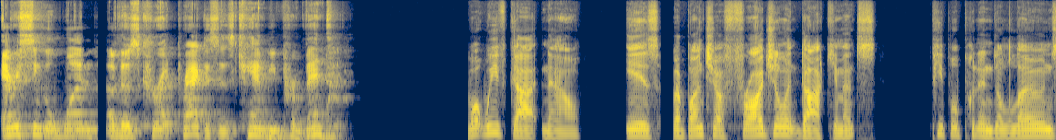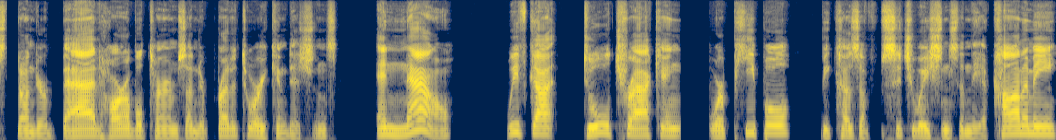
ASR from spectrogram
Every single one of those corrupt practices can be prevented. What we've got now is a bunch of fraudulent documents people put into loans under bad, horrible terms, under predatory conditions. And now we've got dual tracking where people, because of situations in the economy,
